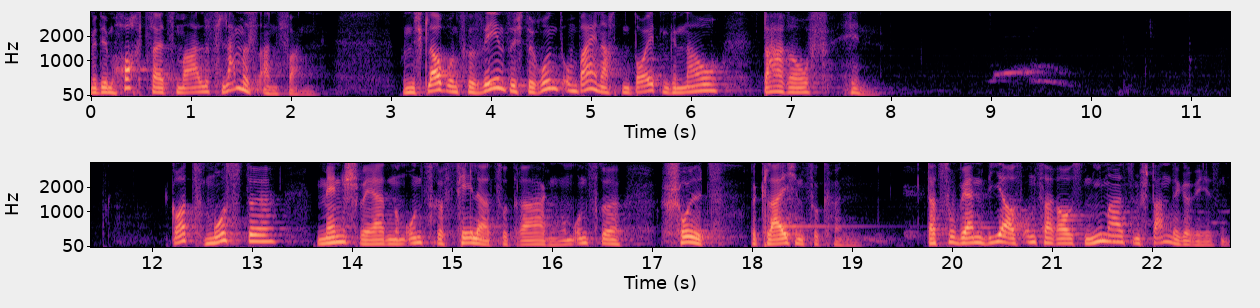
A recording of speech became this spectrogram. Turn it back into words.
mit dem Hochzeitsmahl des Lammes anfangen. Und ich glaube, unsere Sehnsüchte rund um Weihnachten deuten genau darauf hin. Gott musste Mensch werden, um unsere Fehler zu tragen, um unsere Schuld begleichen zu können. Dazu wären wir aus uns heraus niemals imstande gewesen.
